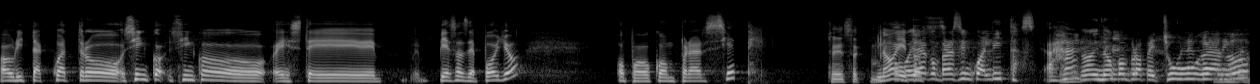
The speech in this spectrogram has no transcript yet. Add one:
ahorita cuatro, cinco, cinco este, piezas de pollo o puedo comprar siete. Sí, exacto. No, o voy a comprar cinco alitas. Ajá. ¿no? Y no compro pechuga, ¿no?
